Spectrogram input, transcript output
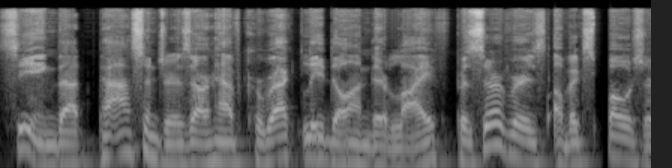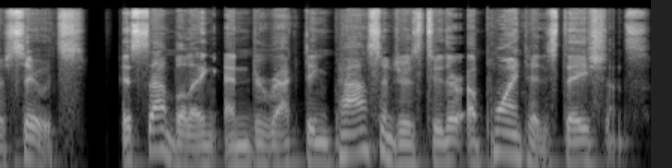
seeing that passengers are have correctly donned their life preservers of exposure suits, assembling and directing passengers to their appointed stations,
